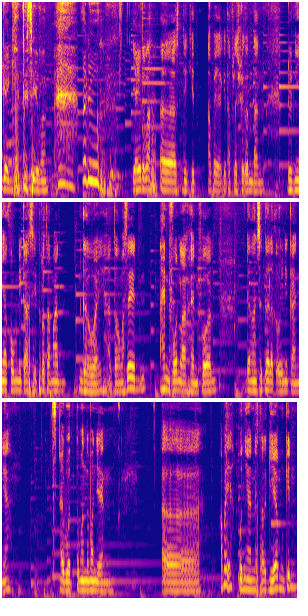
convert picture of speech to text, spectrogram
Kayak gitu sih emang. Aduh, ya itulah eh, sedikit apa ya kita flashback tentang dunia komunikasi terutama gawai atau maksudnya handphone lah handphone dengan segala keunikannya. Eh, buat teman-teman yang eh apa ya punya nostalgia mungkin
